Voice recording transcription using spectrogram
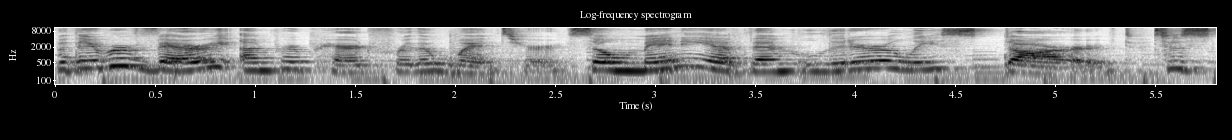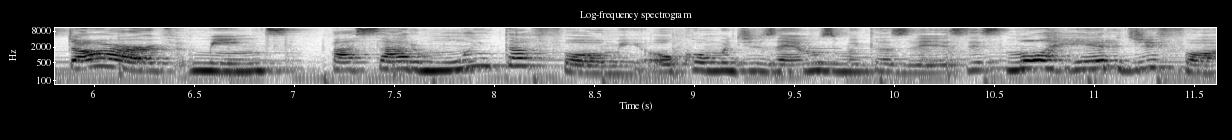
but they were very unprepared for the winter. So many of them literally starved. To starve means passar muita fome, ou como dizemos muitas vezes, morrer de fome.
